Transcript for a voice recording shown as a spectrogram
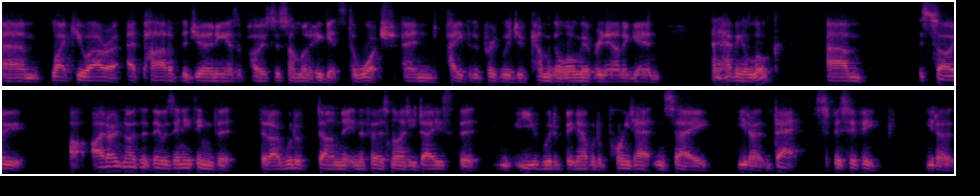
um, like you are a, a, part of the journey as opposed to someone who gets to watch and pay for the privilege of coming along every now and again and having a look. Um, so I don't know that there was anything that that I would have done in the first 90 days that you would have been able to point at and say, you know, that specific, you know,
